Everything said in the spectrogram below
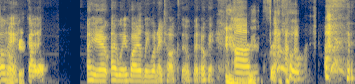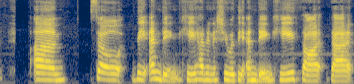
Okay, Okay. got it. I I wave wildly when I talk though, but okay. Um, so, um, So the ending, he had an issue with the ending. He thought that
